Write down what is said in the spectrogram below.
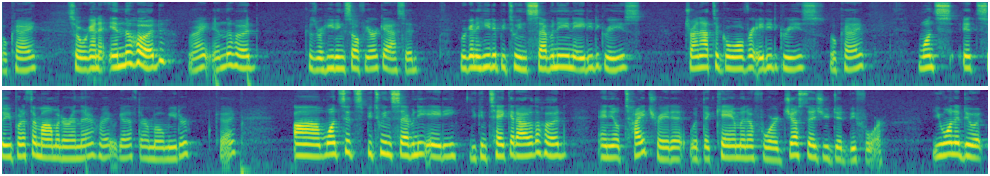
Okay. So we're going to in the hood, right? In the hood, because we're heating sulfuric acid. We're going to heat it between 70 and 80 degrees. Try not to go over 80 degrees, okay? Once it's, so you put a thermometer in there, right? We got a thermometer, okay? Um, once it's between 70 80, you can take it out of the hood and you'll titrate it with the KMNO4 just as you did before. You want to do it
